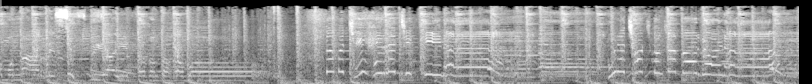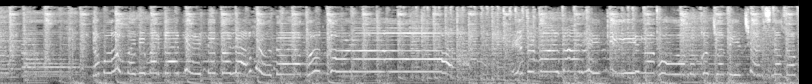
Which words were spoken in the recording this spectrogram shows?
কামনারে সুপ্রিয়াই তদন্ত হব তব চেহারা চিকিনা পুরা ছোট কাবারোনা তম মনি মার্গা ডেল্টা বলা হৃদয় ভকোড়া এতে মালদারে কি লাভ আমকো যদি ছাঁচ না দব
